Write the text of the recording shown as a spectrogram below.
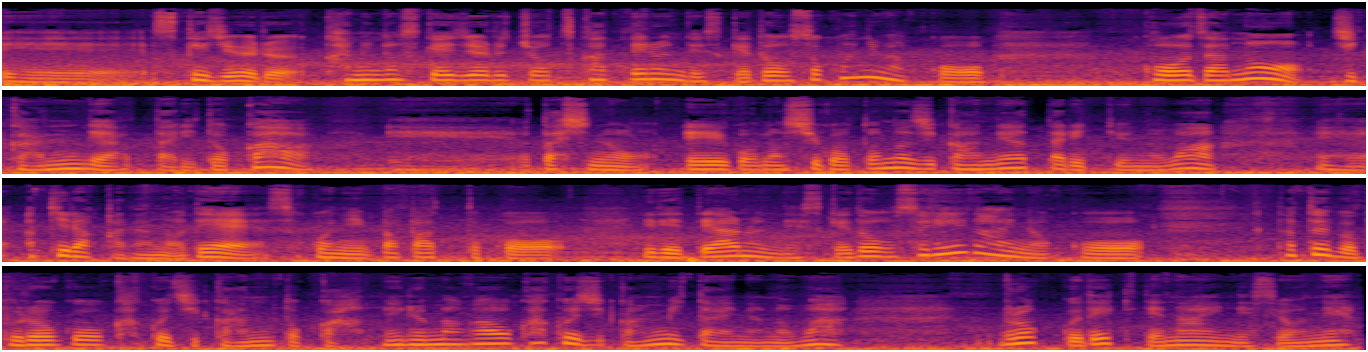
えー、スケジュール紙のスケジュール帳を使ってるんですけどそこにはこう講座の時間であったりとか、えー、私の英語の仕事の時間であったりっていうのは、えー、明らかなのでそこにパパッとこう入れてあるんですけどそれ以外のこう例えばブログを書く時間とかメルマガを書く時間みたいなのはブロックできてないんですよね。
